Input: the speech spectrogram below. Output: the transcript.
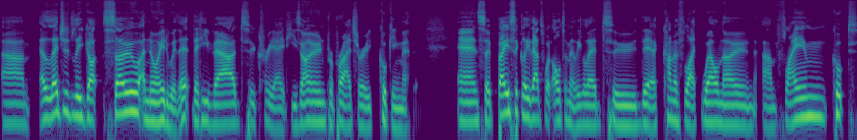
um, allegedly got so annoyed with it that he vowed to create his own proprietary cooking method. And so basically, that's what ultimately led to their kind of like well known um, flame cooked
